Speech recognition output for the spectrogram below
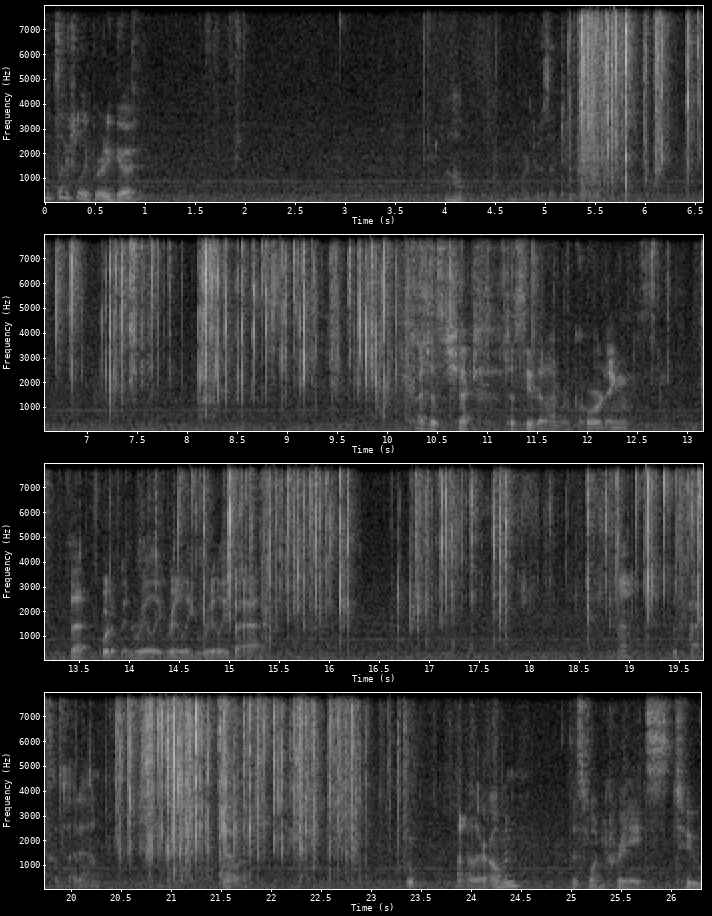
That's actually pretty good. I just checked to see that I'm recording. That would have been really, really, really bad. Oh, this pack's upside down. Yeah, well. One creates two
